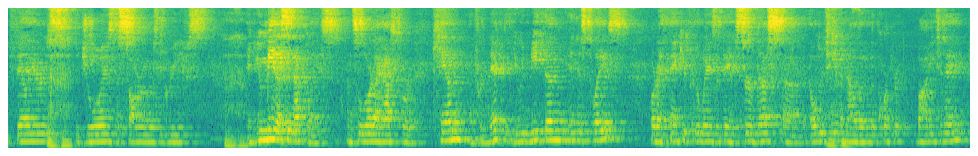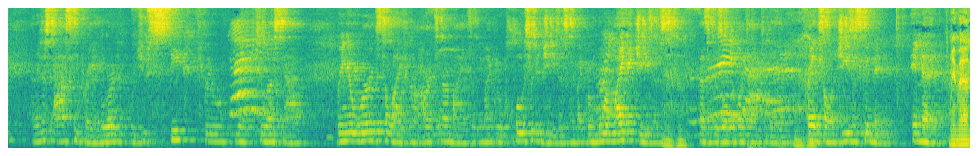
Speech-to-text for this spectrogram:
the failures, mm-hmm. the joys, the sorrows, the griefs. Mm-hmm. And you meet us in that place. And so, Lord, I ask for Kim and for Nick that you would meet them in this place. Lord, I thank you for the ways that they have served us, uh, the elder team, and now the, the corporate body today. And I just ask and pray, Lord, would you speak through Nick to us now? Bring your words to life in our hearts and our minds that we might grow closer to Jesus and we might grow more like Jesus as a result of our time together. Pray this all in Jesus' good name. Amen. Amen. Amen.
